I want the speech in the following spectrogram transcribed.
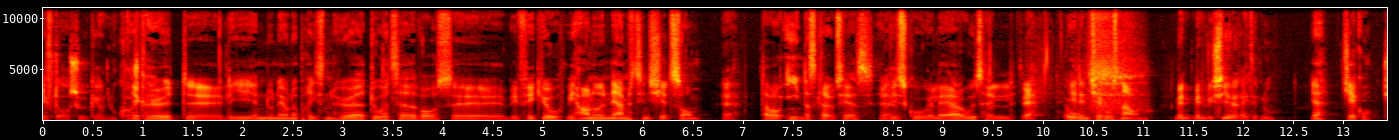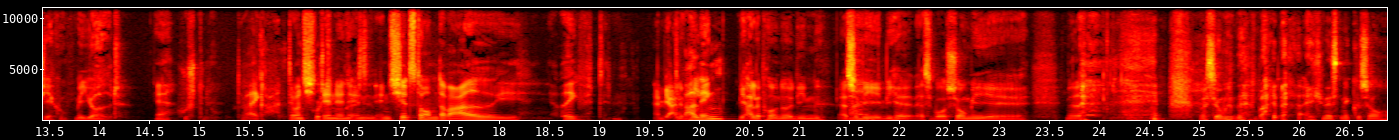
efterårsudgaven, nu koster Jeg kan høre, et, øh, lige inden du nævner prisen, høre, at du har taget vores... Øh, vi fik jo, vi havnede nærmest i en shitstorm. Ja. Der var jo en, der skrev til os, at Ja. vi skulle lære at udtale Ja. uh. Edin Tjekos navn. Men, men vi siger det rigtigt nu. Ja, Tjeko. Djeko med J'et. Ja, Husk det nu. det var ikke rart. Det var en, Husk en, en, Christian. en shitstorm, der varede i, jeg ved ikke, Jamen, vi har det var prøvet- længe. Vi har aldrig prøvet noget lignende. Altså, Nej. vi, vi har, altså vores somi øh, med, vores somi medarbejder har ikke næsten ikke kunne sove.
